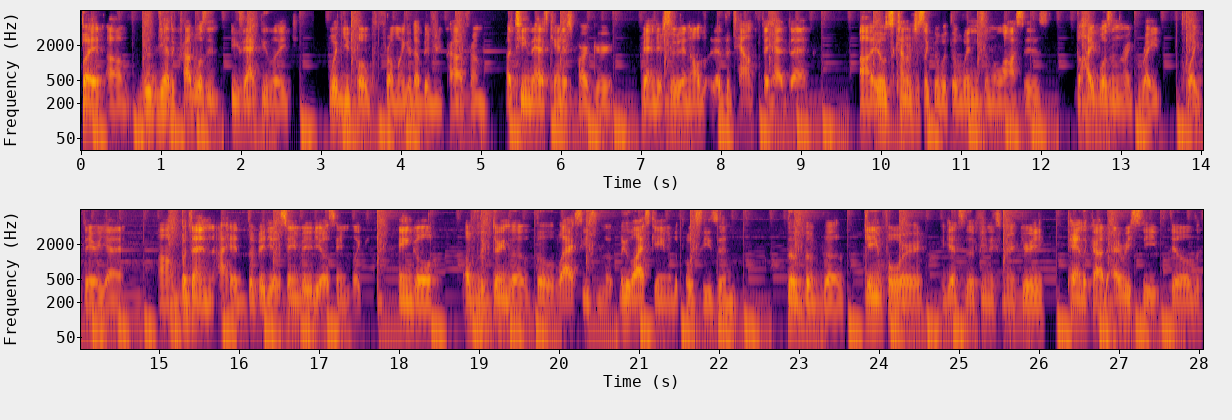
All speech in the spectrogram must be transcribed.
but um yeah the crowd wasn't exactly like what you'd hope from like a WNBA crowd from a team that has Candace Parker, Vandersloot, and all the, the talent that they had then. Uh, it was kind of just like the, with the wins and the losses. The hype wasn't like right quite there yet. Um, but then I had the video, the same video, same like angle of like during the the last season, the last game of the postseason, the, the the game four against the Phoenix Mercury. Pan the crowd, every seat filled,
